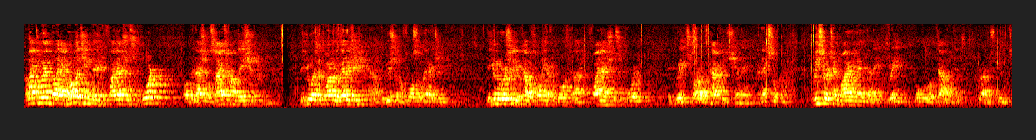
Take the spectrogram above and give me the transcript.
I'd like to end by acknowledging the financial support of the National Science Foundation, the U.S. Department of Energy, uh, Division of Fossil Energy, the University of California for both uh, financial support, a great startup package, and a, an excellent research environment, and a great pool of talented graduate students.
